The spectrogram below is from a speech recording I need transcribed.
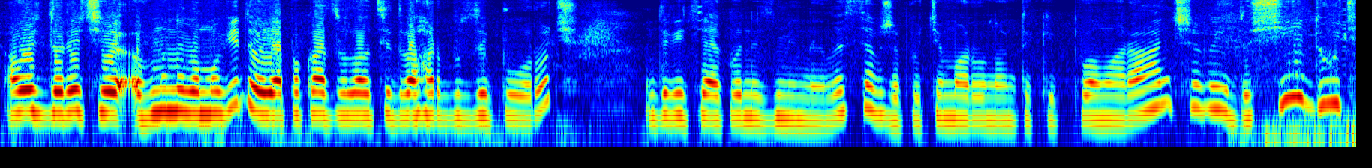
А ось, до речі, в минулому відео я показувала ці два гарбузи поруч. Дивіться, як вони змінилися. Вже потім маруном такий помаранчевий, дощі йдуть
